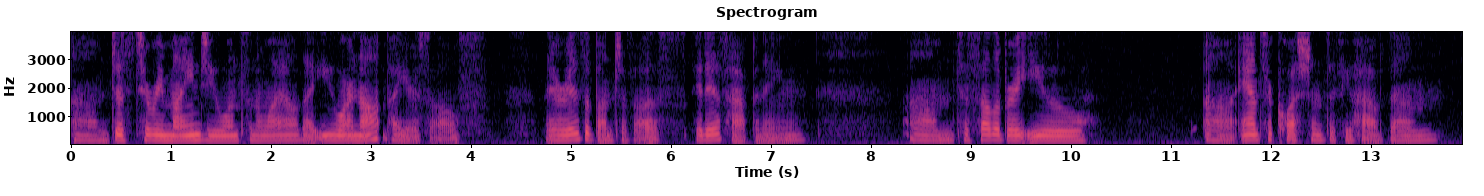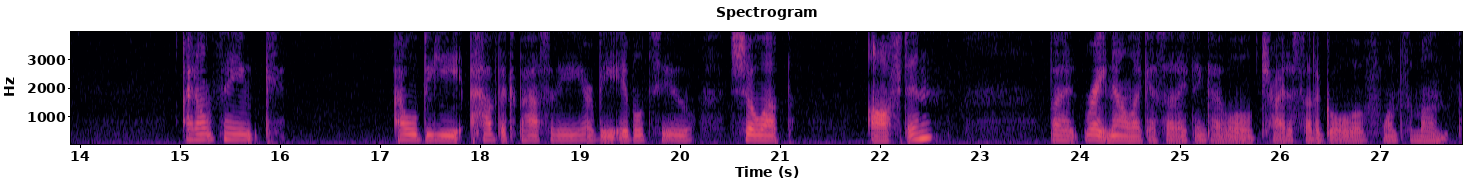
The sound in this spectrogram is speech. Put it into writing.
um, just to remind you once in a while that you are not by yourself. There is a bunch of us, it is happening. Um, to celebrate you, uh, answer questions if you have them. I don't think I will be have the capacity or be able to show up often. But right now, like I said, I think I will try to set a goal of once a month.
